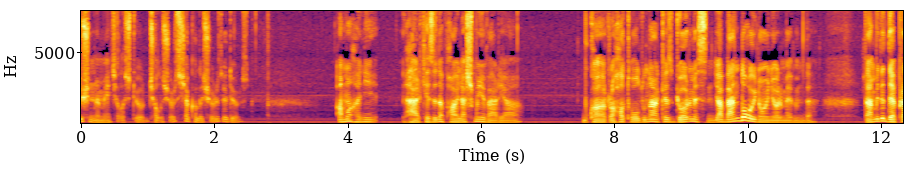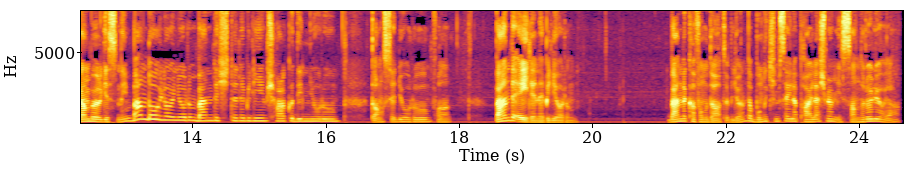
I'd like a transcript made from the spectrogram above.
Düşünmemeye çalışıyoruz çalışıyoruz şakalaşıyoruz ediyoruz. Ama hani herkese de paylaşmayı ver ya. Bu kadar rahat olduğunu herkes görmesin. Ya ben de oyun oynuyorum evimde. Ben bir de deprem bölgesindeyim. Ben de oyun oynuyorum. Ben de işte ne bileyim şarkı dinliyorum. Dans ediyorum falan. Ben de eğlenebiliyorum. Ben de kafamı dağıtabiliyorum da bunu kimseyle paylaşmıyorum. İnsanlar ölüyor ya.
